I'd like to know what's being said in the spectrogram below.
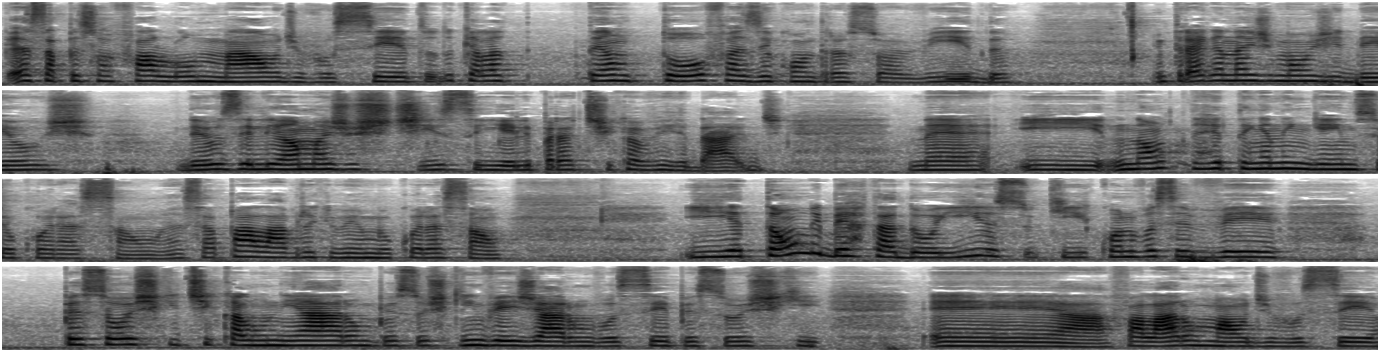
essa pessoa falou mal de você, tudo que ela tentou fazer contra a sua vida, entrega nas mãos de Deus. Deus ele ama a justiça e ele pratica a verdade, né? E não retenha ninguém no seu coração. Essa é a palavra que vem no meu coração. E é tão libertador isso que quando você vê pessoas que te caluniaram, pessoas que invejaram você, pessoas que é, falaram mal de você,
